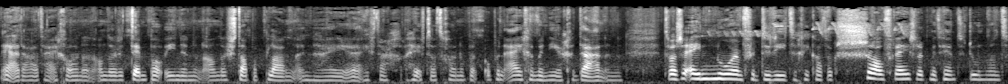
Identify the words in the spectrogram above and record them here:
ja, daar had hij gewoon een andere tempo in en een ander stappenplan. En hij uh, heeft, daar, heeft dat gewoon op een, op een eigen manier gedaan. En het was enorm verdrietig. Ik had ook zo vreselijk met hem te doen. Want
